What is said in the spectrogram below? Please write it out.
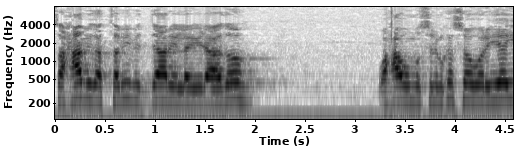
Saxaabiga tamiim iddaari la yidhaahdo waxa uu muslim ka soo wariyey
